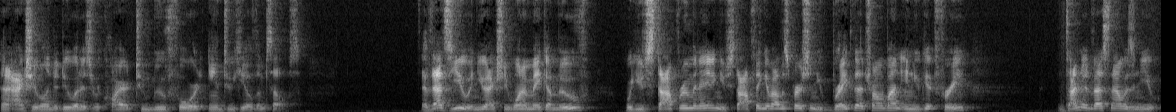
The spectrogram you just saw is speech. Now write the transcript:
and are actually willing to do what is required to move forward and to heal themselves. If that's you and you actually want to make a move where you stop ruminating, you stop thinking about this person, you break that trauma bond, and you get free, the time to invest now is in you.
